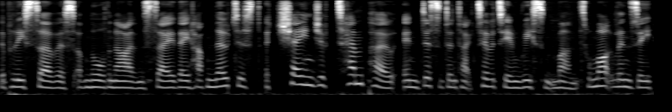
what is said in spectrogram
The police service of Northern Ireland say they have noticed a change of tempo in dissident activity in recent months. Well, Mark Lindsay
